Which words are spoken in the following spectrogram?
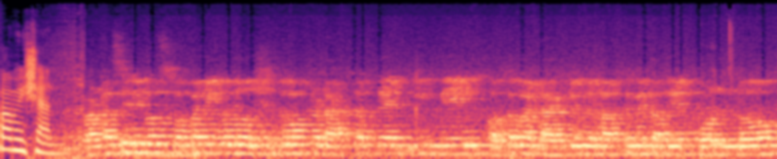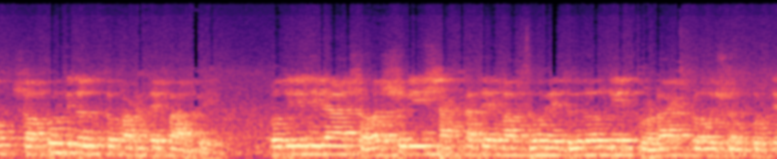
কমিশন। ফার্মাসিউটিক্যালস কোম্পানিগুলো শুধুমাত্র ডাক্তারদের ইমেল অথবা ডাকযোগের মাধ্যমে তাদের পণ্য সম্পর্কিত তথ্য পাঠাতে পারবে। প্রতিনিধিরা সরাসরি সাক্ষাতের মাধ্যমে দৈনন্দিন প্রোডাক্ট প্রমোশন করতে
